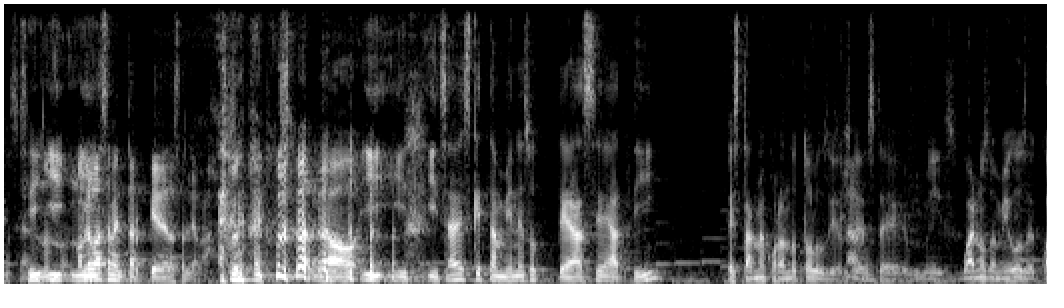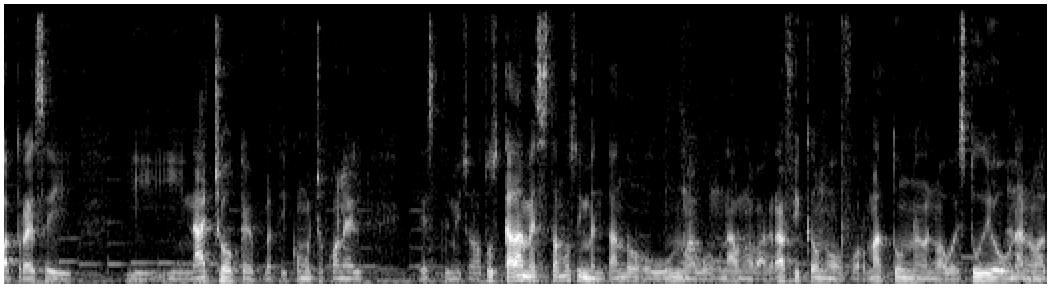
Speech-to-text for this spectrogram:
O sea, sí, no, y, no, le vas a aventar piedras al de abajo. no, y, y, y sabes que también eso te hace a ti estar mejorando todos los días. Claro. Este, mis buenos amigos de 4S y, y, y, Nacho, que platico mucho con él, este, nosotros cada mes estamos inventando un nuevo, una nueva gráfica, un nuevo formato, un nuevo estudio, una nueva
